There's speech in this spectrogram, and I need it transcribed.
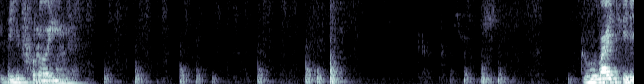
the following two by three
